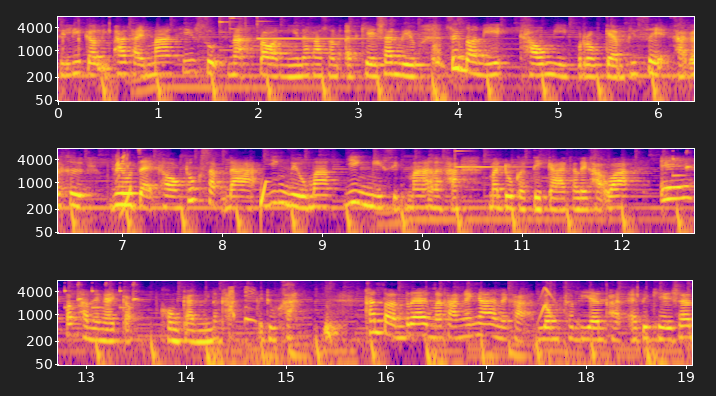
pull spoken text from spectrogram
ซีรีส์เกาหลีพากย์ไทยมากที่สุดณตอนนี้นะคะสำหรับแอปพลิเคชันวิวซึ่งตอนนี้เขามีโปรแกรมพิเศษค่ะก็คือวิวแจกทองทุกสัปดาห์ ยิ่งวิวมากยิ่งมีสิทธิ์มากนะคะ มาดูกติกากันเลยค่ะว่า เอ๊ะต้องทำยังไงกับโครงการนี้นะคะ ไปดูค่ะขั้นตอนแรกนะคะง่ายๆเลยค่ะ ลงทะเบียนผ่านแอปพลิเคชัน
